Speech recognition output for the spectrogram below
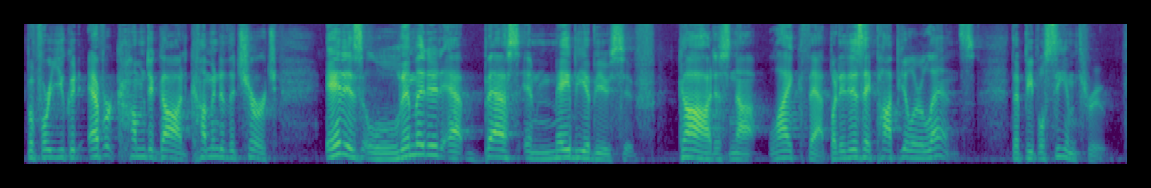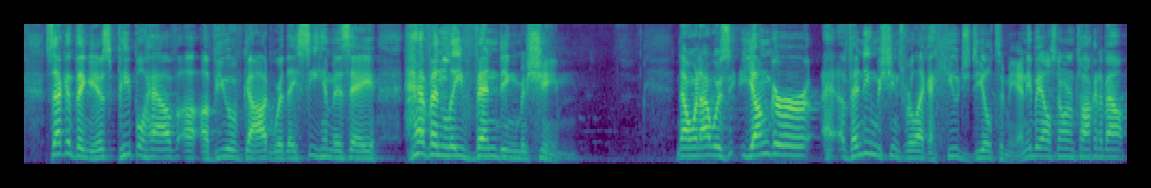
before you could ever come to God, come into the church, it is limited at best and maybe abusive. God is not like that, but it is a popular lens that people see him through. Second thing is, people have a, a, view of God where they see him as a heavenly vending machine. Now, when I was younger, vending machines were like a huge deal to me. Anybody else know what I'm talking about?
